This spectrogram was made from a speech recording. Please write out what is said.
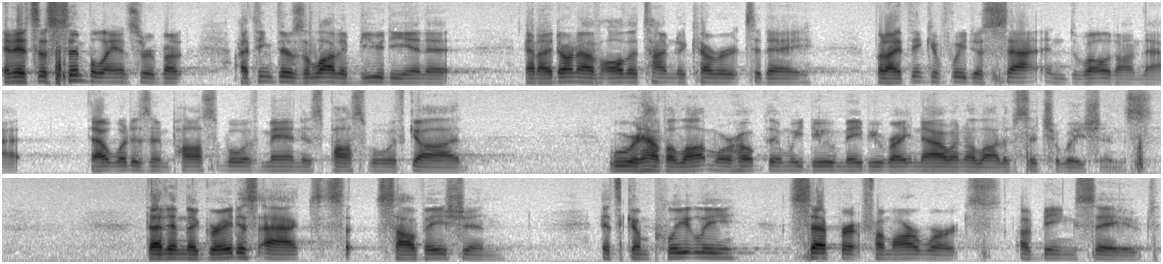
And it's a simple answer, but I think there's a lot of beauty in it. And I don't have all the time to cover it today. But I think if we just sat and dwelled on that, that what is impossible with man is possible with God, we would have a lot more hope than we do maybe right now in a lot of situations. That in the greatest act, salvation, it's completely separate from our works of being saved.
